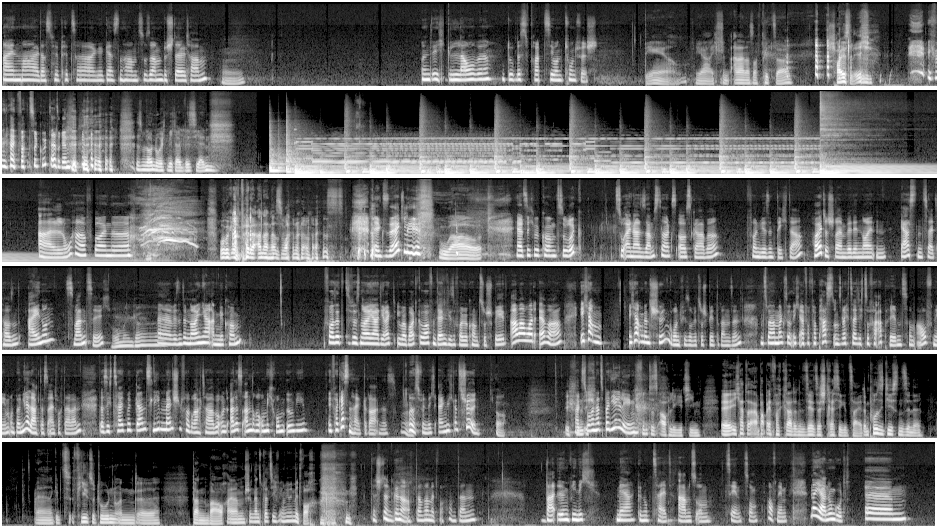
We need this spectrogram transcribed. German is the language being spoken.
einmal, dass wir Pizza gegessen haben, zusammen bestellt haben. Mhm. Und ich glaube, du bist Fraktion Thunfisch. Damn. Ja, ich finde Ananas auf Pizza scheußlich. Ich bin einfach zu gut da drin. Das beunruhigt mich ein bisschen. Ananas waren oder was? Exactly. Wow. Herzlich willkommen zurück zu einer Samstagsausgabe von Wir sind Dichter. Heute schreiben wir den 9.01.2021. Oh mein Gott. Äh, wir sind im neuen Jahr angekommen. Vorsätze fürs neue Jahr direkt über Bord geworfen, denn diese Folge kommt zu spät. Aber whatever. Ich habe ich hab einen ganz schönen Grund, wieso wir zu spät dran sind. Und zwar haben Max und ich einfach verpasst, uns rechtzeitig zu verabreden zum Aufnehmen. Und bei mir lag das einfach daran, dass ich Zeit mit ganz lieben Menschen verbracht habe und alles andere um mich rum irgendwie in Vergessenheit geraten ist. Und das finde ich eigentlich ganz schön. Ja. Ich Max, finde woran hat es bei dir gelegen? ich find das auch legitim. Äh, ich hatte hab einfach gerade eine sehr, sehr stressige Zeit. Im positivsten Sinne. Äh, Gibt es viel zu tun und äh, dann war auch ähm, schon ganz plötzlich irgendwie Mittwoch. Das stimmt, genau. Dann war Mittwoch. Und dann war irgendwie nicht mehr genug Zeit abends um 10 zum Aufnehmen. Naja, nun gut. Ähm,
